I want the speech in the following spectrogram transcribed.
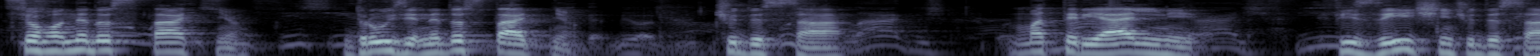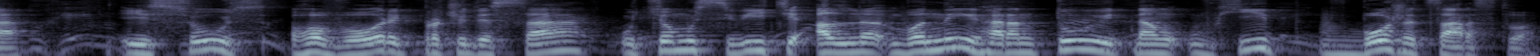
Цього недостатньо. Друзі, недостатньо. Чудеса, матеріальні, фізичні чудеса. Ісус говорить про чудеса у цьому світі, але вони гарантують нам вхід в Боже царство.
